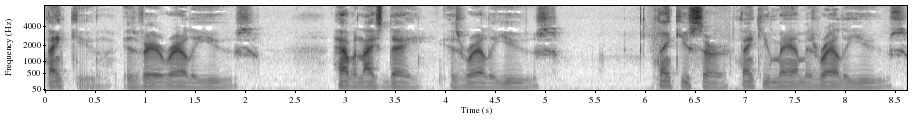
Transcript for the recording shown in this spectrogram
Thank you is very rarely used. Have a nice day is rarely used. Thank you, sir. Thank you, ma'am is rarely used.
